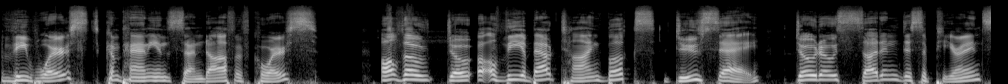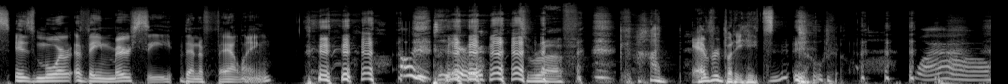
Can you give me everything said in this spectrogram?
the worst companion send off, of course. Although Do- uh, the About Time books do say Dodo's sudden disappearance is more of a mercy than a failing. oh dear. It's rough. God, everybody hates Dodo. wow.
